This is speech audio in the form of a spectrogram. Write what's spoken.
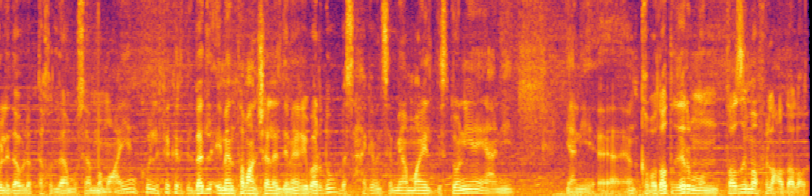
كل دولة بتاخد لها مسمى معين. كل فكرة البدلة إيمان طبعا شلل دماغي برضو بس حاجة بنسميها mild dystonia يعني يعني آه، انقباضات غير منتظمة في العضلات.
